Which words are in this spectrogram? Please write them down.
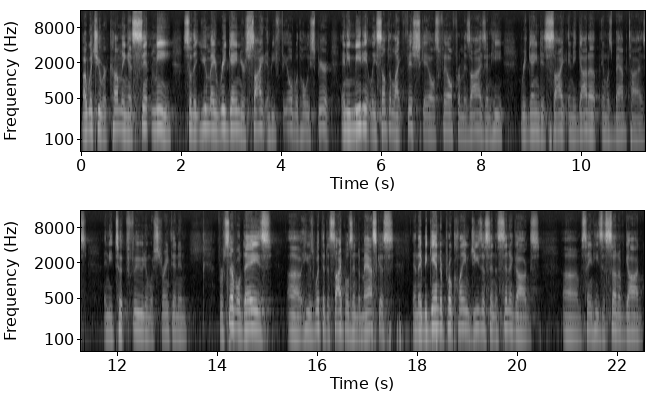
by which you were coming, has sent me so that you may regain your sight and be filled with Holy Spirit. And immediately something like fish scales fell from his eyes, and he regained his sight, and he got up and was baptized. And he took food and was strengthened. And for several days, uh, he was with the disciples in Damascus, and they began to proclaim Jesus in the synagogues, um, saying he's the Son of God.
